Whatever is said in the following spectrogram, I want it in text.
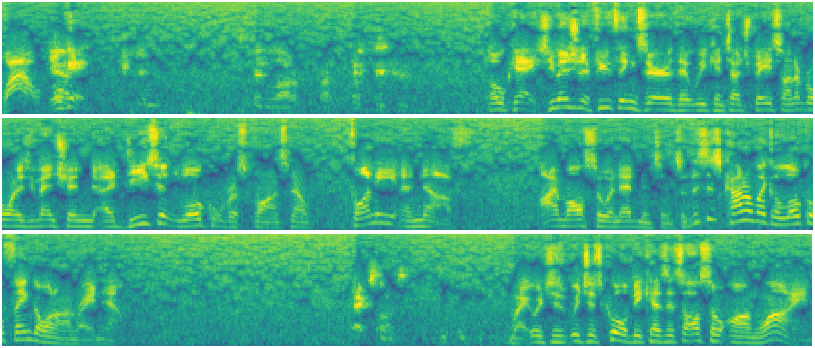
Wow. Yeah. Okay. It's been a lot of fun. Okay, so you mentioned a few things there that we can touch base on. Number one as you mentioned a decent local response. Now, funny enough, I'm also in Edmonton, so this is kind of like a local thing going on right now, Excellent. right? Which is which is cool because it's also online.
